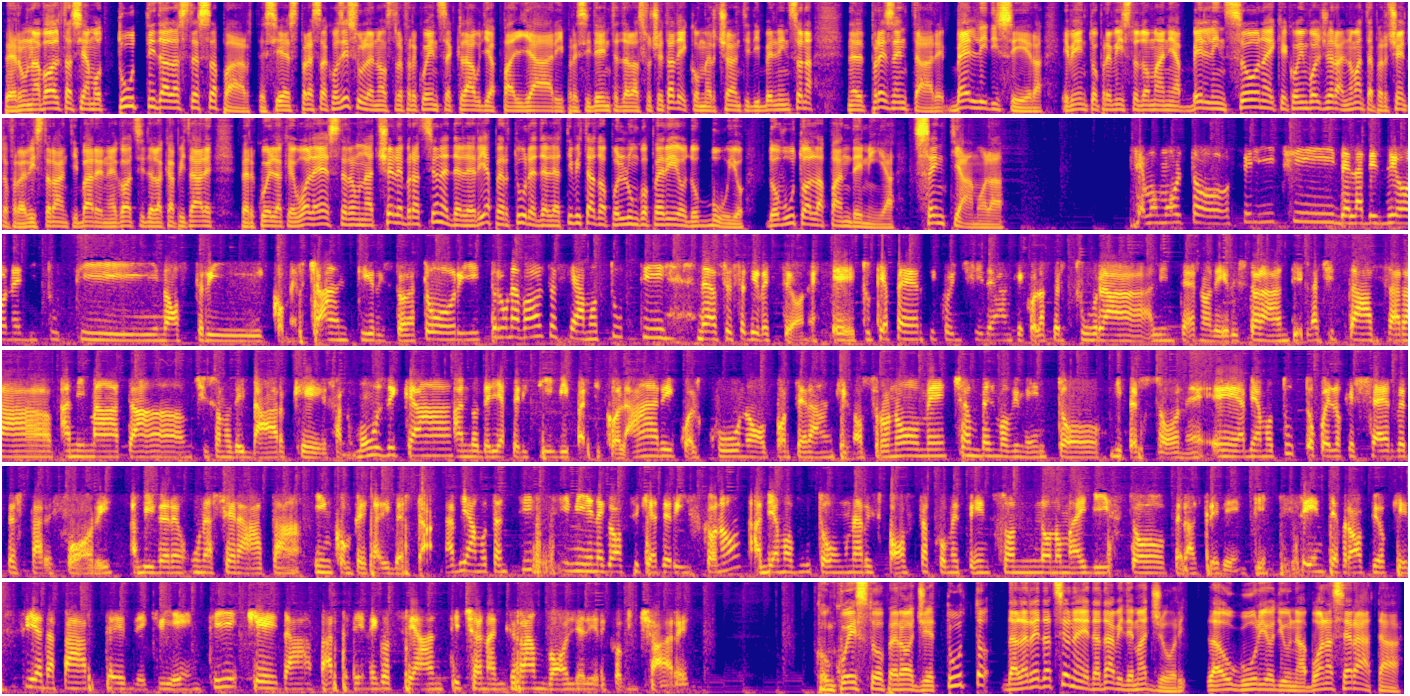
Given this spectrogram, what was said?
Per una volta siamo tutti dalla stessa parte. Si è espressa così sulle nostre frequenze Claudia Pagliari, presidente della Società dei Commercianti di Bellinzona, nel presentare Belli di Sera, evento previsto domani a Bellinzona e che coinvolgerà il 90% fra ristoranti, bar e negozi della capitale per quella che vuole essere una celebrazione delle riaperture delle attività dopo il lungo periodo buio dovuto alla pandemia. Sentiamola. Siamo molto felici dell'adesione di tutti i nostri commercianti, ristoratori. Per una volta siamo tutti nella stessa direzione e tutti aperti, coincide anche con l'apertura all'interno dei ristoranti. La città sarà animata, ci sono dei bar che fanno musica, hanno degli aperitivi particolari, qualcuno porterà anche il nostro nome, c'è un bel movimento di persone e abbiamo tutti tutto quello che serve per stare fuori a vivere una serata in completa libertà. Abbiamo tantissimi negozi che aderiscono, abbiamo avuto una risposta come penso non ho mai visto per altri eventi. Si sente proprio che sia da parte dei clienti che da parte dei negozianti c'è una gran voglia di ricominciare. Con questo per oggi è tutto. Dalla redazione e da Davide Maggiori, l'augurio di una buona serata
